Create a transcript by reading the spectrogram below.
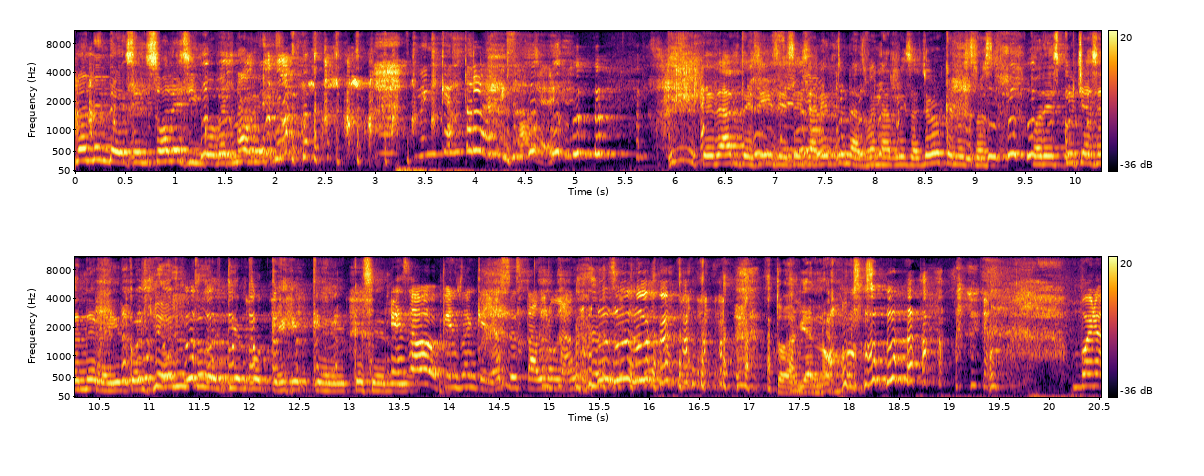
No anden de sensuales ingobernables. Me encanta la risa de. De Dante, sí, sí, sí, se avienta unas buenas risas. Yo creo que nuestros podescuchas se han de reír con él todo el tiempo que, que, que se ríe. Eso piensan que ya se está drogando. Todavía no. Bueno,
